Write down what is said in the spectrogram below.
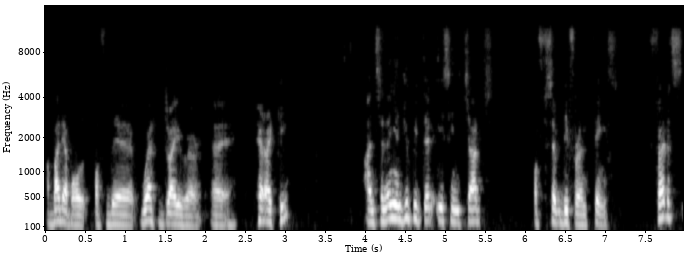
a variable of the WebDriver uh, hierarchy, and Selenium Jupyter is in charge of several different things. First,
